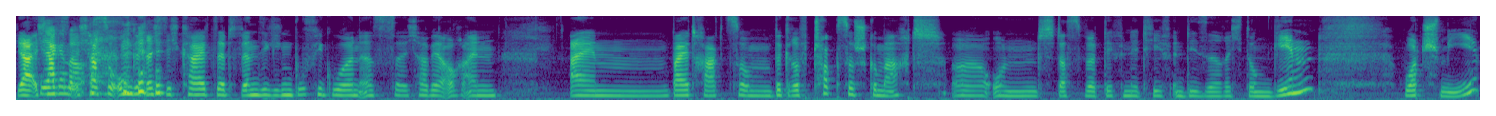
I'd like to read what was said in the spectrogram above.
Ja, ich, Ja, hasse, genau. ich hasse Ungerechtigkeit, selbst wenn sie gegen Buchfiguren ist. Ich habe ja auch einen, einen Beitrag zum Begriff toxisch gemacht äh, und das wird definitiv in diese Richtung gehen. Watch me.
